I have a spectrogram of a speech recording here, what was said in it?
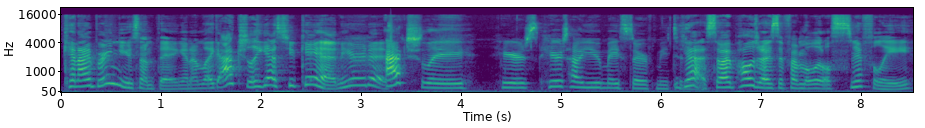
can i bring you something and i'm like actually yes you can here it is Actually, here's here's how you may serve me today. yeah, so I apologize if I'm a little sniffly,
